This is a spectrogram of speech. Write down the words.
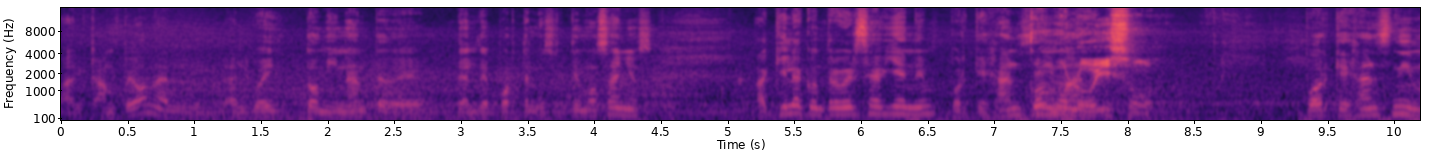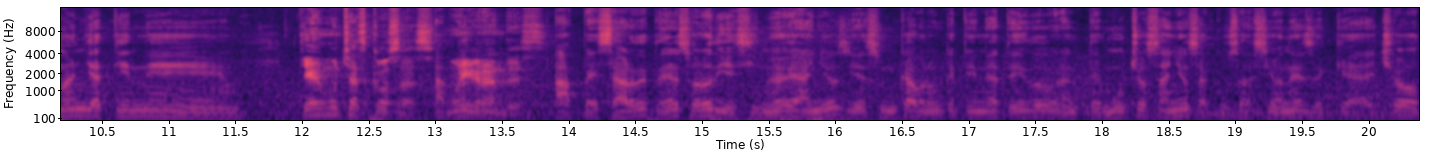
al campeón, al, al güey dominante de- del deporte en los últimos años. Aquí la controversia viene porque Hans ¿Cómo Niemann, lo hizo? porque Hans Niemann ya tiene Tiene muchas cosas muy grandes. a pesar de tener solo 19 años y es un cabrón que tiene ha tenido durante muchos años acusaciones de que ha hecho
